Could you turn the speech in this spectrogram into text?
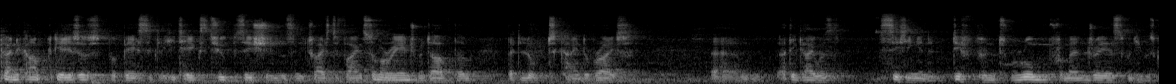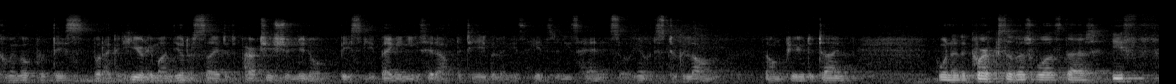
kind of complicated, but basically he takes two positions and he tries to find some arrangement of them that looked kind of right. Um, I think I was sitting in a different room from Andreas when he was coming up with this, but I could hear him on the other side of the partition, you know, basically banging his head off the table and his head's in his hand. So, you know, this took a long, long period of time. One of the quirks of it was that if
